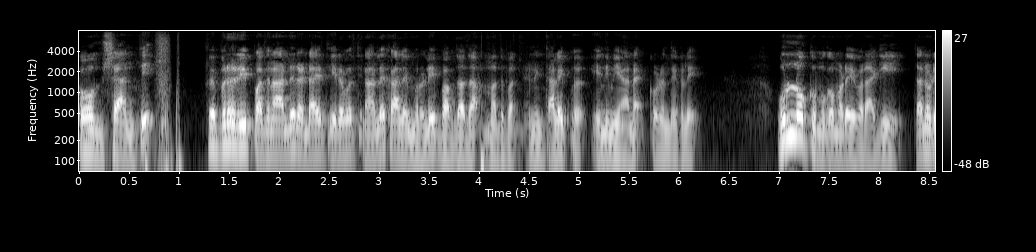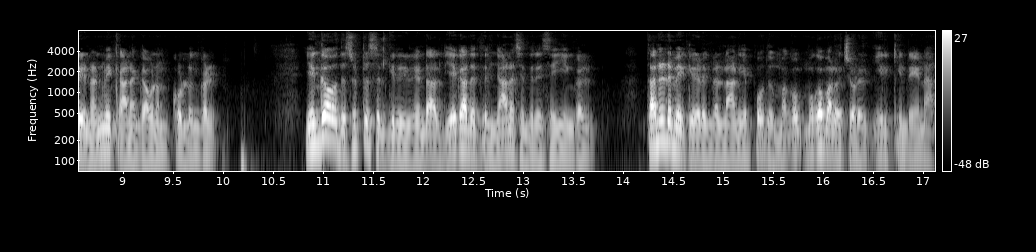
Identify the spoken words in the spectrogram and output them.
ஓம் சாந்தி. பிப்ரவரி பதினாலு ரெண்டாயிரத்தி இருபத்தி நாலு காலை முரளி பப்தாதா மதுபன் எனக்கு தலைப்பு இனிமையான குழந்தைகளே. உள்நோக்கு முகமுடையவராகி தன்னுடைய நன்மைக்கான கவனம் கொள்ளுங்கள். எங்காவது சுற்று செல்கிறீர்கள் என்றால் ஏகாந்தத்தில் ஞான சிந்தனை செய்யுங்கள். தன்னிடமே கேளுங்கள் நான் எப்போது முக முகமலர்ச்சியுடன் இருக்கின்றேனா?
